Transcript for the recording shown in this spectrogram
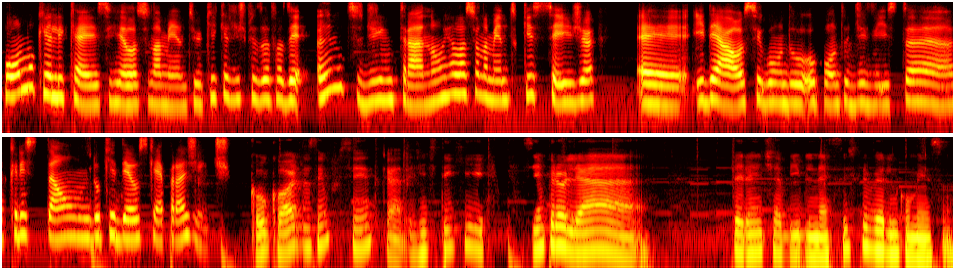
como que ele quer esse relacionamento e o que, que a gente precisa fazer antes de entrar num relacionamento que seja é, ideal segundo o ponto de vista cristão do que Deus quer pra gente. Concordo 100%, cara. A gente tem que sempre olhar perante a Bíblia, né? Você escreveu ali no começo.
